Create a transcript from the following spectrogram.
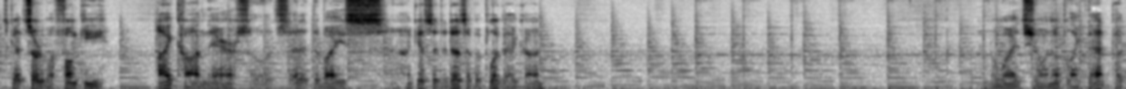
It's got sort of a funky icon there. So let's edit device. I guess it does have a plug icon. I don't know why it's showing up like that, but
